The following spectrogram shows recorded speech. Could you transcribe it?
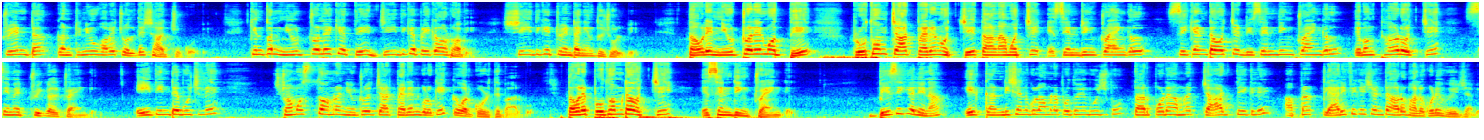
ট্রেনটা কন্টিনিউভাবে চলতে সাহায্য করবে। কিন্তু নিউট্রালের ক্ষেত্রে যেই দিকে ব্রেকআউট হবে, সেই দিকে ট্রেনটা কিন্তু চলবে। তাহলে নিউট্রালের মধ্যে প্রথম চার্ট প্যাটার্ন হচ্ছে, তার নাম হচ্ছে অ্যাসেন্ডিং ট্রায়াঙ্গেল সেকেন্ডটা হচ্ছে ডিসেন্ডিং ট্রায়াঙ্গেল এবং থার্ড হচ্ছে সিমেট্রিক্যাল ট্রায়াঙ্গেল এই তিনটে বুঝলে সমস্ত আমরা নিউট্রাল চার্ট প্যাটার্নগুলোকে কভার করতে পারব। তাহলে প্রথমটা হচ্ছে অ্যাসেন্ডিং ট্রায়াঙ্গেল বেসিক্যালি না, এর কন্ডিশনগুলো আমরা প্রথমে বুঝব, তারপরে আমরা চার্ট দেখলে আপনার ক্ল্যারিফিকেশনটা আরও ভালো করে হয়ে যাবে।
